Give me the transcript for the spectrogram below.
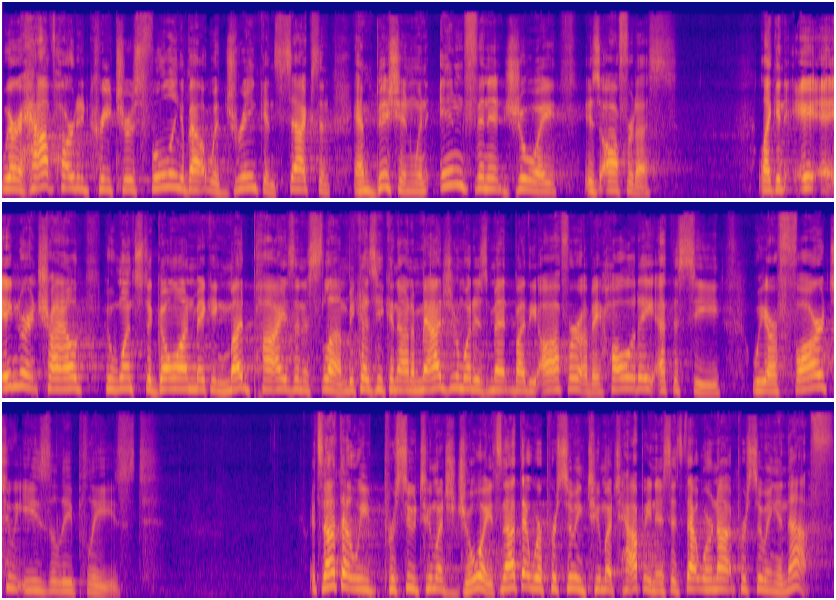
We are half hearted creatures fooling about with drink and sex and ambition when infinite joy is offered us. Like an ignorant child who wants to go on making mud pies in a slum because he cannot imagine what is meant by the offer of a holiday at the sea, we are far too easily pleased. It's not that we pursue too much joy, it's not that we're pursuing too much happiness, it's that we're not pursuing enough.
